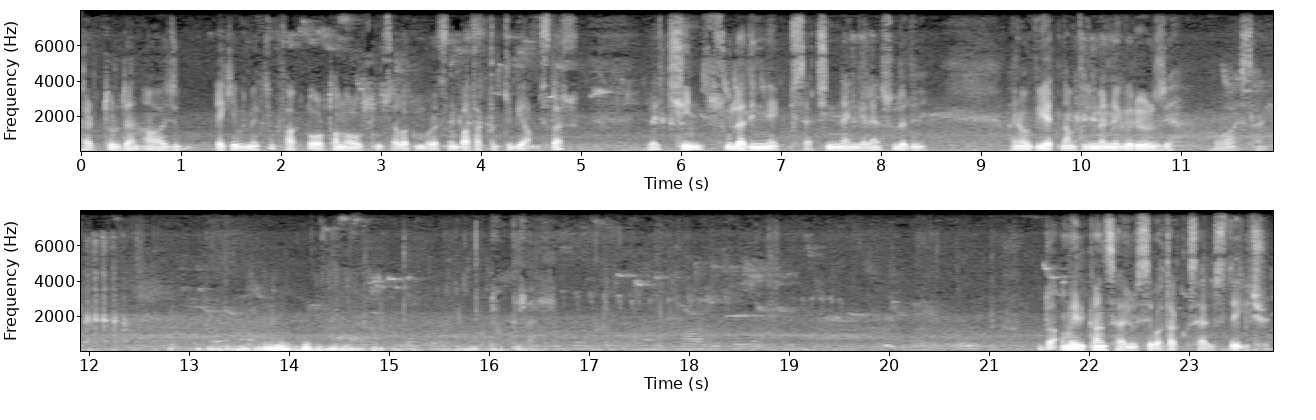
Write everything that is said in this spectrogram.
Her türden ağacı ekebilmek için farklı ortamlar oluşturmuşlar. Bakın burasını bataklık gibi yapmışlar. Ve Çin su ladinini ekmişler. Çin'den gelen su ladini. Hani o Vietnam filmlerinde görüyoruz ya. O gibi. Çok güzel. Bu da Amerikan servisi, bataklık servisi diye geçiyor.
